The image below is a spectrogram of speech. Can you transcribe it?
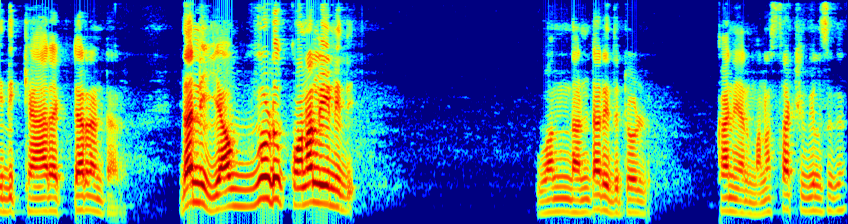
ఇది క్యారెక్టర్ అంటారు. దాన్ని ఎవ్వడు కొనలేనిది. వంద అంటారు ఎదుటోళ్ళు. కానీ ఆయన మనస్సాక్షి తెలుసుగా?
